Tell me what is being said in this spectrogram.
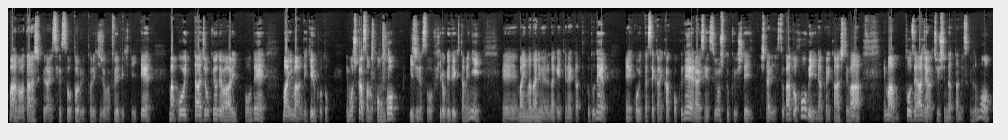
まあ、あの、新しくライセンスを取る取引所が増えてきていて、まあ、こういった状況ではある一方で、まあ、今できること、もしくはその今後ビジネスを広げていくために、えー、まあ、今何をやらなきゃいけないかってことで、えこういった世界各国でライセンスを取得してしたりですとか、あと、ホービーなんかに関しては、えまあ、当然アジアが中心だったんですけれども、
